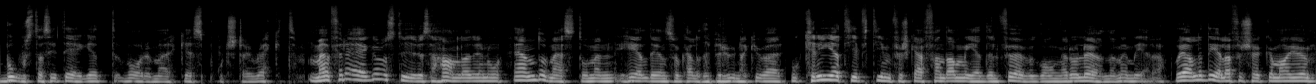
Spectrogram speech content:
boosta sitt eget varumärke Sports Direct. Men för ägare och styrelse handlar det nog ändå mest om en hel del så kallade bruna kuvert och kreativt införskaffande av medel för övergångar och löner med mera. Och i alla delar försöker man ju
